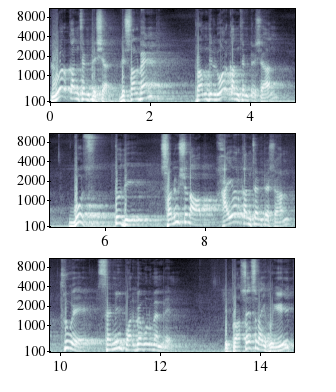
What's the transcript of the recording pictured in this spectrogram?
lower concentration, the solvent from the lower concentration goes to the solution of higher concentration through a semi-permeable membrane. The process by which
